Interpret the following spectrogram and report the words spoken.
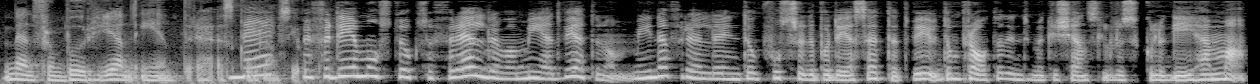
Men från början är inte det här skolans jobb. men för det måste också föräldern vara medveten om. Mina föräldrar är inte uppfostrade på det sättet. Vi, de pratade inte mycket känslor och psykologi hemma.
